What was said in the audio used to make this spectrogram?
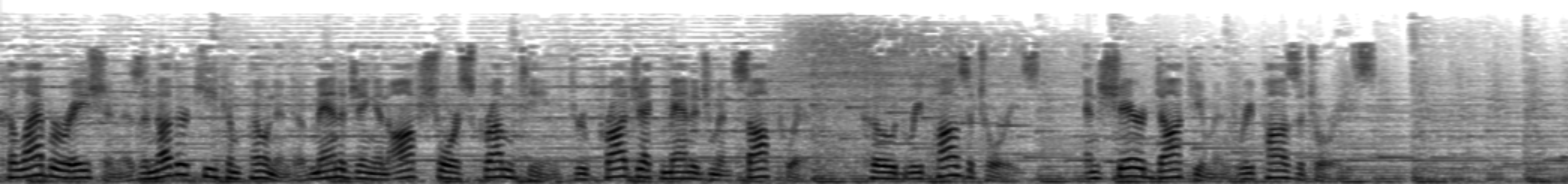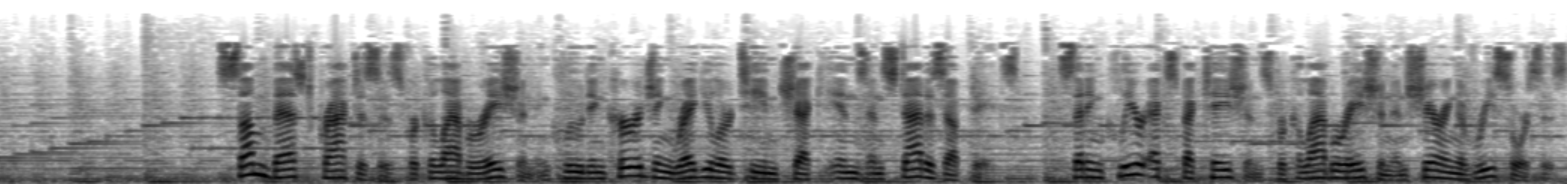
Collaboration is another key component of managing an offshore Scrum team through project management software, code repositories, and shared document repositories. Some best practices for collaboration include encouraging regular team check-ins and status updates, setting clear expectations for collaboration and sharing of resources,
